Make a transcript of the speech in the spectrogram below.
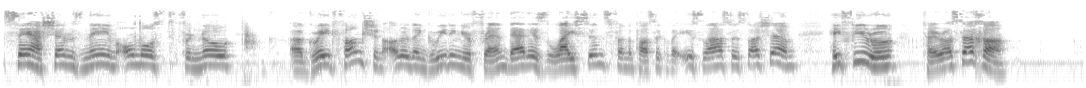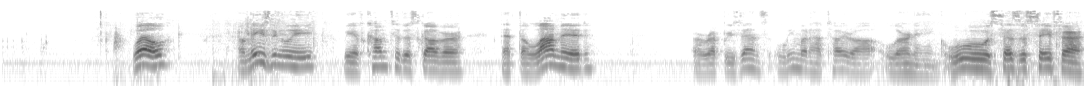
say Hashem's name almost for no uh, great function other than greeting your friend. That is licensed from the pasuk of Eish Lasis Hashem Heferu Terasecha. Well, amazingly, we have come to discover that the Lamid uh, represents Limud HaTorah, learning. Ooh, says the Sefer,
